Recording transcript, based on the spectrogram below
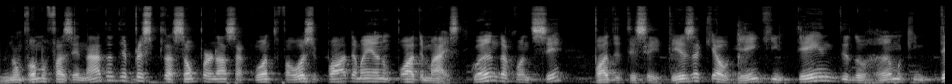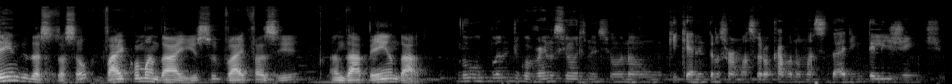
não vamos fazer nada de precipitação por nossa conta. Hoje pode, amanhã não pode mais. Quando acontecer, pode ter certeza que alguém que entende do ramo, que entende da situação, vai comandar isso, vai fazer andar bem andado. No plano de governo, os senhores mencionam que querem transformar Sorocaba numa cidade inteligente.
